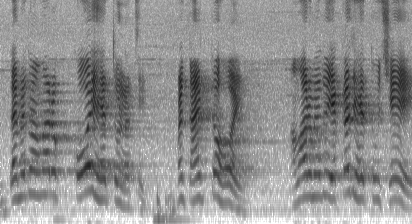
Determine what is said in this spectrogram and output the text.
એટલે મેં તો અમારો કોઈ હેતુ નથી. પણ કાંઈક તો હોય. અમારો મેં તો એક જ હેતુ છે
